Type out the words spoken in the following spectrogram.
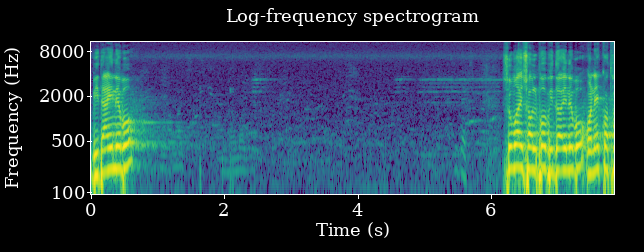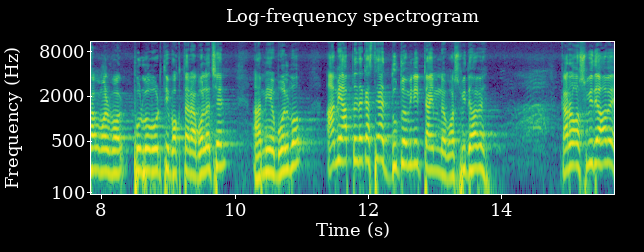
বিদায় নেব। সময় স্বল্প বিদায় নেব। অনেক কথা আমার পূর্ববর্তী বক্তারা বলেছেন, আমিও বলব। আমি আপনাদের কাছ থেকে আর দুটো মিনিট টাইম নেব। অসুবিধা হবে? কারও অসুবিধা হবে?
